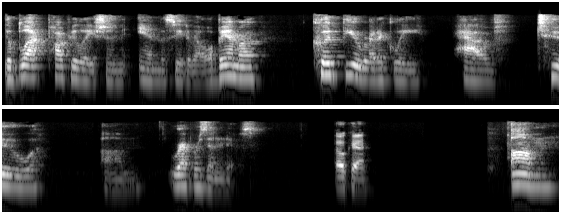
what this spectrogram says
the black population in the state of Alabama could theoretically have two um, representatives. Okay. Um,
